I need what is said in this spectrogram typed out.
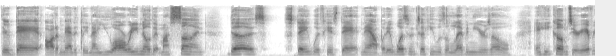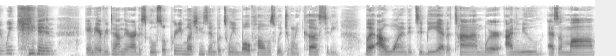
their dad automatically. Now you already know that my son does stay with his dad now but it wasn't until he was 11 years old. And he comes here every weekend and every time they're out of school so pretty much he's in between both homes with joint custody. But i wanted it to be at a time where i knew as a mom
